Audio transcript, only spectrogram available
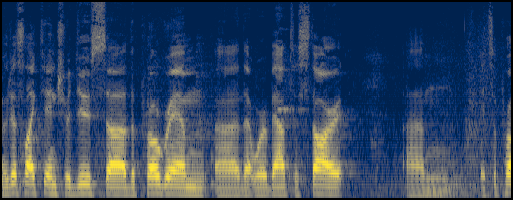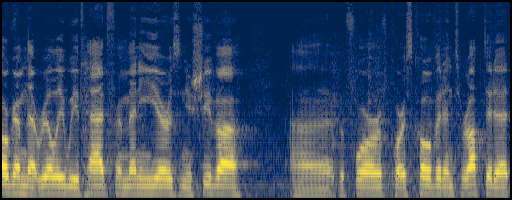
I would just like to introduce uh, the program uh, that we're about to start. Um, it's a program that really we've had for many years in yeshiva, uh, before, of course, COVID interrupted it.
